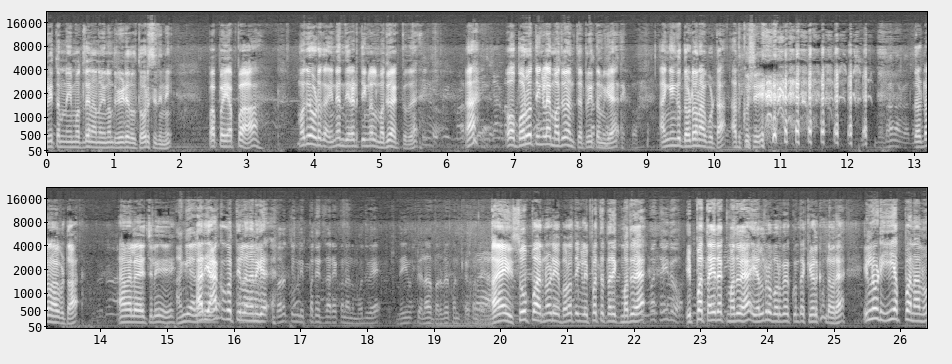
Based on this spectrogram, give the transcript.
ಪ್ರೀತಮ್ ಈ ಮೊದಲೇ ನಾನು ಇನ್ನೊಂದು ವೀಡಿಯೋದಲ್ಲಿ ತೋರಿಸಿದ್ದೀನಿ ಪಾಪ ಯಪ್ಪ ಮದುವೆ ಹುಡುಗ ಇನ್ನೊಂದು ಎರಡು ತಿಂಗಳಲ್ಲಿ ಮದುವೆ ಆಗ್ತದೆ. ಹಾಂ ಓ ಬರೋ ತಿಂಗಳೇ ಮದುವೆ ಅಂತೆ ಪ್ರೀತಮ್ಗೆ. ಹಂಗಿಂಗೆ ದೊಡ್ಡವನಾಗ್ಬಿಟ್ಟ ಅದು ಖುಷಿ. ದೊಡ್ಡವನಾಗ್ಬಿಟ್ಟ. ಆಮೇಲೆ ಆ್ಯಕ್ಚುಲಿ ಅದು ಯಾಕೋ ಗೊತ್ತಿಲ್ಲ ನನಗೆ. ಬರೋ ತಿಂಗಳು ಇಪ್ಪತ್ತೈದು ತಾರೀಕು ನನ್ನ ಮದುವೆ. ದಯವಿಟ್ಟು ಎಲ್ಲರೂ ಬರಬೇಕು ಅಂತ ಕೇಳ್ಕೊಂಡೆ. ಐ ಸೂಪರ್ ನೋಡಿ ಬರೋ ತಿಂಗಳು ಇಪ್ಪತ್ತು ತಾರೀಕು ಮದುವೆ. ಇಪ್ಪತ್ತೈದು. ಇಪ್ಪತ್ತೈದಕ್ಕೆ ಮದುವೆ ಎಲ್ಲರೂ ಬರಬೇಕು ಅಂತ ಕೇಳ್ಕೊಂಡವ್ರೆ. ಇಲ್ಲಿ ನೋಡಿ ಈ ಅಪ್ಪ ನಾನು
